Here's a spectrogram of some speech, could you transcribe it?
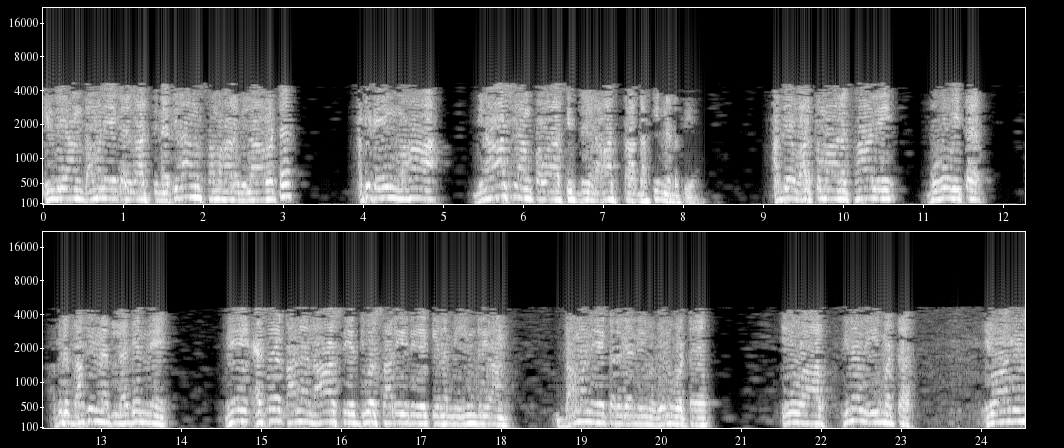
ඉන්ද්‍රයන් দমনය කරගත්තේ නැතිනම් සමහර වෙලාවට අපිට එයින් මහා විනාශයන් පවා සිද්ධ වෙන අවස්ථා දකින්නට තියෙනවා. අද වර්තමාන කාලේ බොහෝ විට අපිට දකින්නට ලැබෙන්නේ මේ ඇස කන නාසය දිව ශරීරය කියන මේ ඉන්ද්‍රියන් දමනය කර ගැනීම වෙනුවට ඒවා පිනවීමට ඒ වගේම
